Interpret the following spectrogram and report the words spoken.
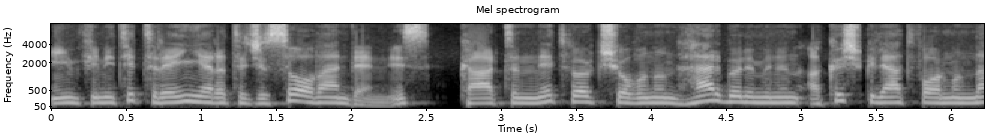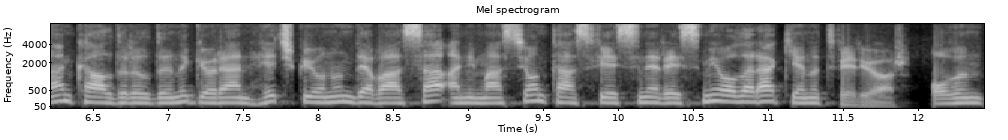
Infinity Train yaratıcısı Owen Dennis, Cartoon Network şovunun her bölümünün akış platformundan kaldırıldığını gören HBO'nun devasa animasyon tasfiyesine resmi olarak yanıt veriyor. Owen,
